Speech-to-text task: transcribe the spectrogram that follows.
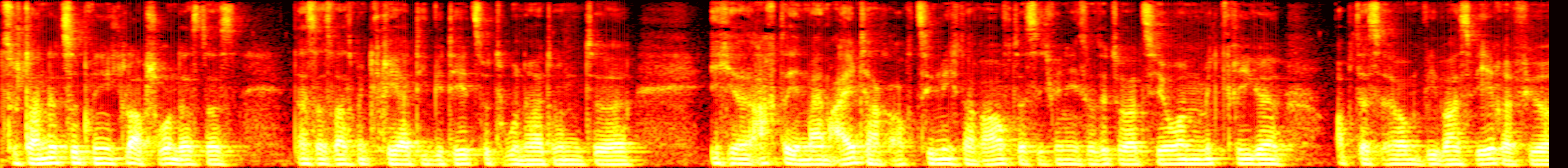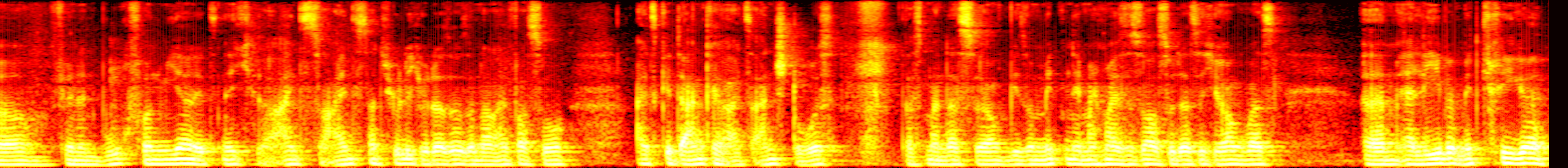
zustande zu bringen. Ich glaube schon, dass das, dass das was mit Kreativität zu tun hat. Und äh, ich äh, achte in meinem Alltag auch ziemlich darauf, dass ich, wenn ich so Situationen mitkriege, ob das irgendwie was wäre für, für ein Buch von mir. Jetzt nicht eins zu eins natürlich oder so, sondern einfach so als Gedanke, als Anstoß, dass man das irgendwie so mitnimmt. Manchmal ist es auch so, dass ich irgendwas ähm, erlebe, mitkriege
